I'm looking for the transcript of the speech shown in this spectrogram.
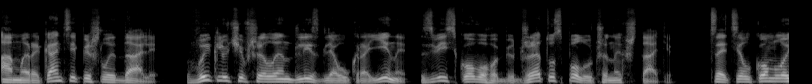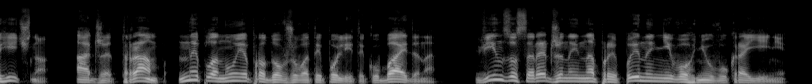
Американці пішли далі, виключивши ленд-ліз для України з військового бюджету Сполучених Штатів. Це цілком логічно, адже Трамп не планує продовжувати політику Байдена. Він зосереджений на припиненні вогню в Україні,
